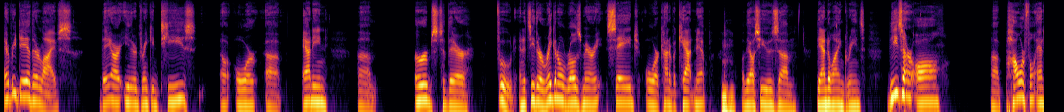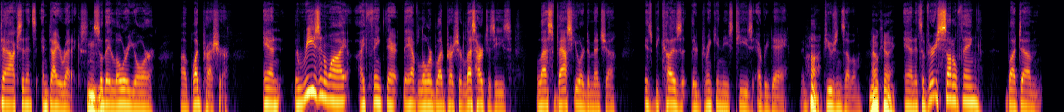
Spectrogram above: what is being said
every day of their lives, they are either drinking teas or, or uh, adding um, herbs to their food. And it's either oregano, rosemary, sage, or kind of a catnip. hmm Or they also use um, dandelion greens. These are all uh, powerful antioxidants and diuretics. So Mhm. they lower your uh, blood pressure. And the reason why I think they they have lower blood pressure, less heart disease, less vascular dementia, is because they're drinking these teas every day, Huh. infusions of them No kidding. and it's a very subtle thing, but um,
